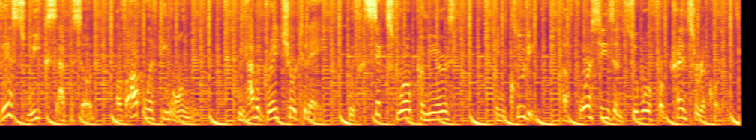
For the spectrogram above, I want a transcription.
this week's episode of Uplifting Only. We have a great show today with six world premieres, including a four-season subwoofer Trencer recordings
